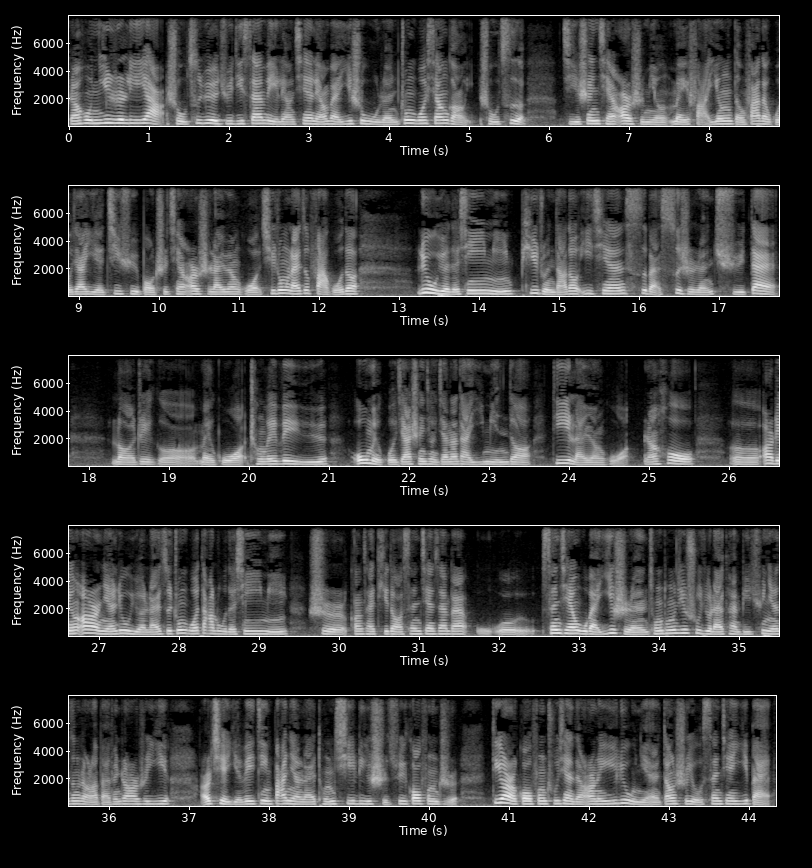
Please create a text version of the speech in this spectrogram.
然后尼日利亚首次跃居第三位，两千两百一十五人。中国香港首次。跻身前二十名，美、法、英等发达国家也继续保持前二十来源国。其中，来自法国的六月的新移民批准达到一千四百四十人，取代了这个美国，成为位于欧美国家申请加拿大移民的第一来源国。然后。呃，二零二二年六月，来自中国大陆的新移民是刚才提到三千三百五三千五百一十人。从同期数据来看，比去年增长了百分之二十一，而且也为近八年来同期历史最高峰值。第二高峰出现在二零一六年，当时有三千一百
